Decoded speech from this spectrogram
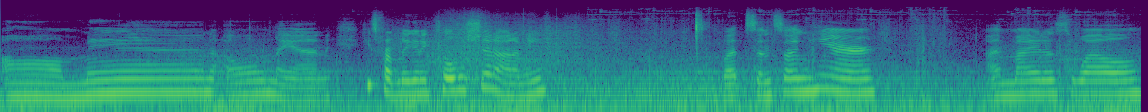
Oh, man. Oh, man. He's probably gonna kill the shit out of me. But since I'm here, I might as well...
